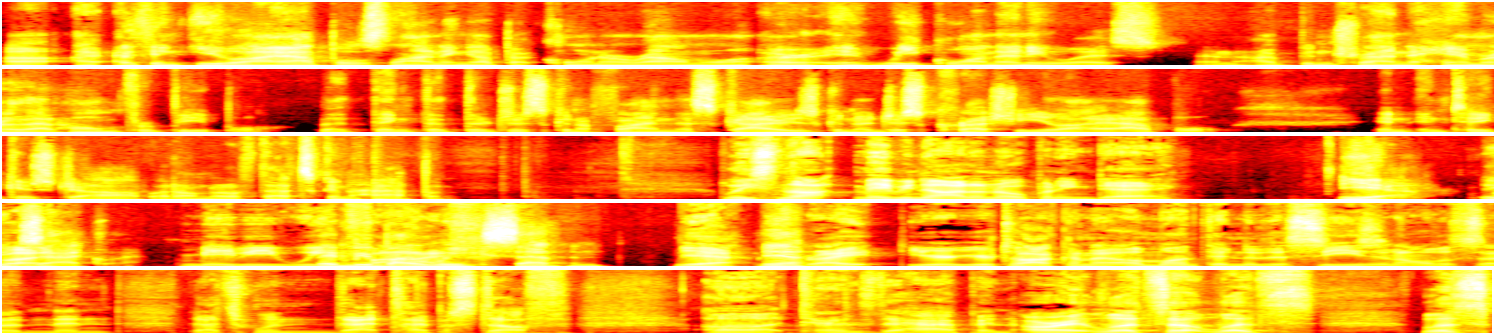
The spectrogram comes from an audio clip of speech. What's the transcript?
uh, I, I think Eli Apple's lining up at corner round one or in week one, anyways. And I've been trying to hammer that home for people that think that they're just going to find this guy who's going to just crush Eli Apple and, and take his job. I don't know if that's going to happen. At least not maybe not an opening day. Yeah, exactly. Maybe week Maybe by week seven. Yeah, Yeah. right. You're you're talking a month into the season, all of a sudden, and that's when that type of stuff uh, tends to happen. All right, let's uh, let's let's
